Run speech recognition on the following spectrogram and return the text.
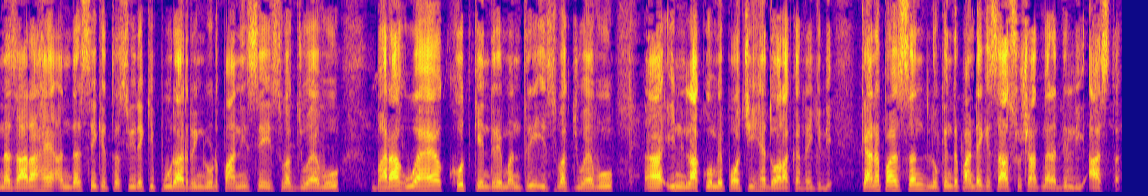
नज़ारा है। अंदर से की तस्वीरें की पूरा रिंग रोड पानी से इस वक्त जो है वो भरा हुआ है खुद केंद्रीय मंत्री इस वक्त जो है वो इन इलाकों में पहुँची है दौरा करने के लिए। कैमरा पर्सन लोकेंद्र पांडे के साथ सुशांत मेरा दिल्ली, आज तक।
